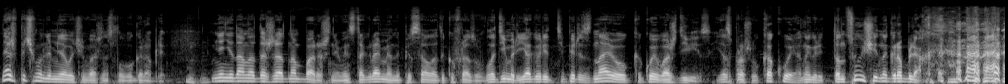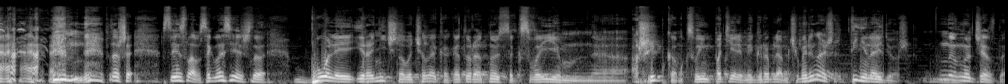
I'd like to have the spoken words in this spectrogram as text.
Знаешь, почему для меня очень важно слово «грабли»? Мне недавно даже одна барышня в Инстаграме написала такую фразу. Владимир, я, говорит, теперь знаю, какой ваш девиз. Я спрашиваю, какой? Она говорит, танцующий на граблях. Потому что, Станислав, согласись, что более ироничного человека, который относится к своим э, ошибкам, к своим потерям и граблям, чем Маринович, ты не найдешь. Ну, ну, честно.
